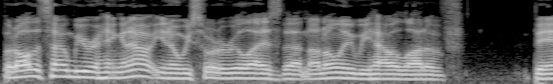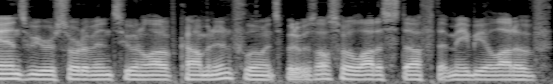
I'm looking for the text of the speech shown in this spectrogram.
but all the time we were hanging out, you know, we sort of realized that not only we have a lot of bands we were sort of into and a lot of common influence, but it was also a lot of stuff that maybe a lot of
